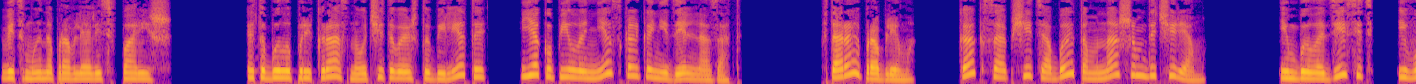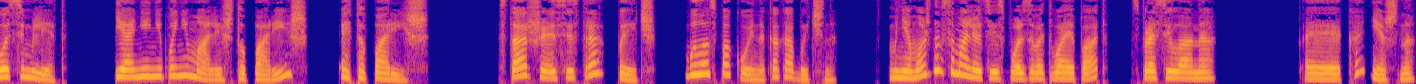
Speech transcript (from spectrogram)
ведь мы направлялись в Париж. Это было прекрасно, учитывая, что билеты я купила несколько недель назад. Вторая проблема — как сообщить об этом нашим дочерям? Им было 10 и 8 лет, и они не понимали, что Париж — это Париж. Старшая сестра, Пейдж, была спокойна, как обычно. «Мне можно в самолете использовать твой iPad?» — спросила она. «Э, конечно»,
